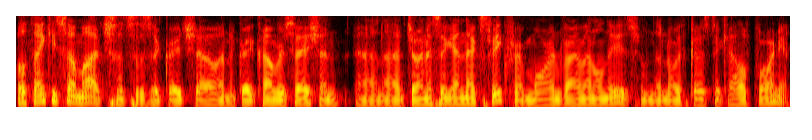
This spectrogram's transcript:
Well, thank you so much. This is a great show and a great conversation. And uh, join us again next week for more environmental news from the North Coast of California.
